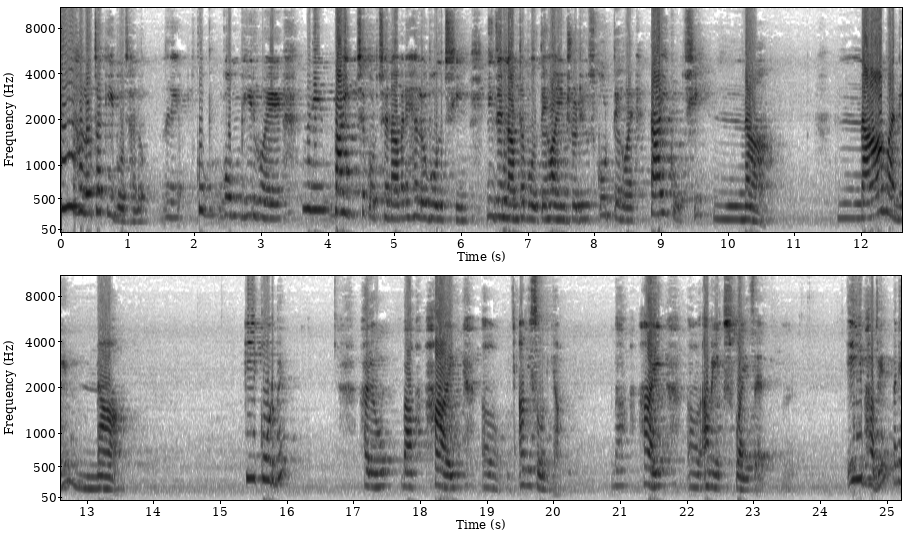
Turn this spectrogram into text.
এই হ্যালোটা কি বোঝালো? মানে খুব গম্ভীর হয়ে মানে বা ইচ্ছে করছে না মানে হ্যালো বলছি, নিজের নামটা বলতে হয় ইন্ট্রোডিউস করতে হয়, তাই করছি, না। না মানে না। কি করবে? হ্যালো বা হাই আমি সোনিয়া, বা হাই আমি এক্স ওয়াই জেড এইভাবে মানে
